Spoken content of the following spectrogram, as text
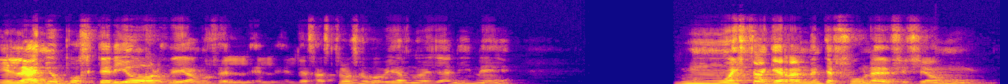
el año posterior, digamos, el, desastroso gobierno de Yanine, muestra que realmente fue una decisión,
